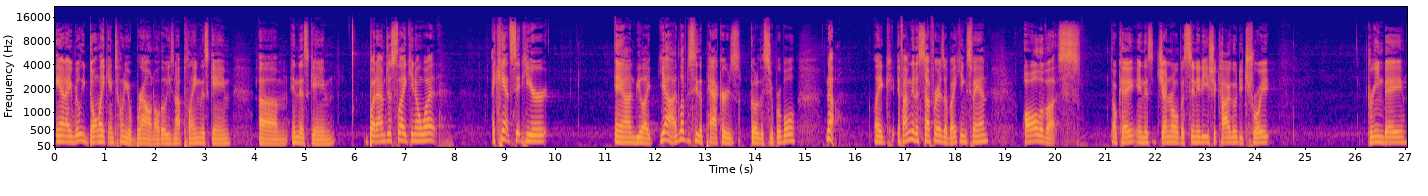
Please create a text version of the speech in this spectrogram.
and I really don't like Antonio Brown, although he's not playing this game um, in this game. But I'm just like, you know what? I can't sit here and be like, yeah, I'd love to see the Packers go to the Super Bowl. No. Like, if I'm going to suffer as a Vikings fan, all of us, okay, in this general vicinity, Chicago, Detroit, Green Bay,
